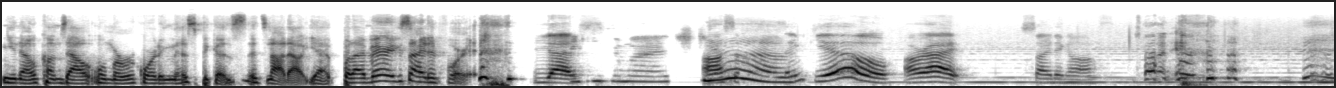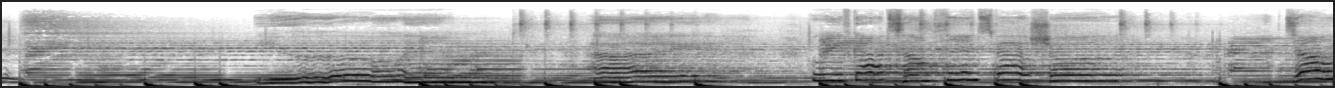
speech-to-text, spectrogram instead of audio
you know, comes out when we're recording this because it's not out yet. But I'm very excited for it. yes Thank you so much. Awesome. Yeah. Thank you. All right. Signing off. You got something special, don't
